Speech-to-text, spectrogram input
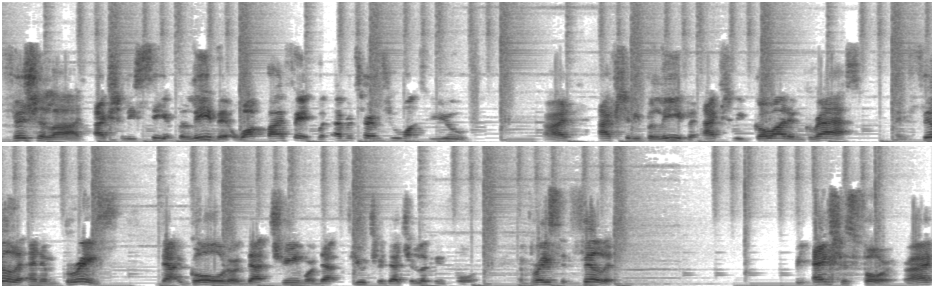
Visualize, actually see it, believe it, walk by faith, whatever terms you want to use. All right? Actually believe it, actually go out and grasp and feel it and embrace that goal or that dream or that future that you're looking for. Embrace it, feel it. Be anxious for it, right?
